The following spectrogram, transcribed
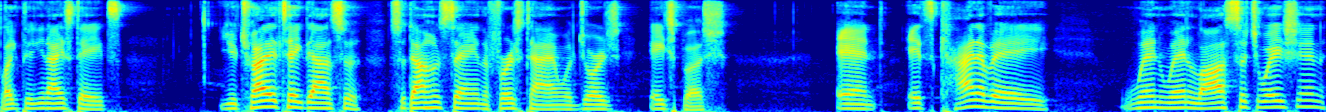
like the United States. You try to take down Saddam Hussein the first time with George H. Bush, and it's kind of a win win loss situation.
